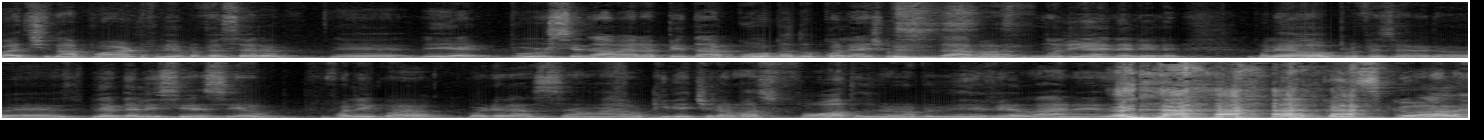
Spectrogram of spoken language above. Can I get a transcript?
bati na porta, falei, ô professora, é, é, por sinal era pedagoga do colégio que eu estudava no Liane ali, né? Falei, ô professora, não, é, me dar licença, eu falei com a coordenação lá, eu queria tirar umas fotos do meu irmão pra me revelar, né? Na época de escola.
